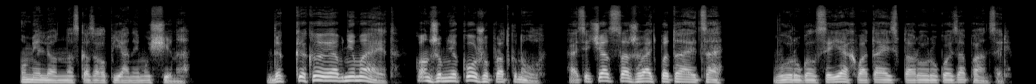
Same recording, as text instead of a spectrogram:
— умилённо сказал пьяный мужчина. «Да какой обнимает? Он же мне кожу проткнул, а сейчас сожрать пытается!» Выругался я, хватаясь второй рукой за панцирь.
